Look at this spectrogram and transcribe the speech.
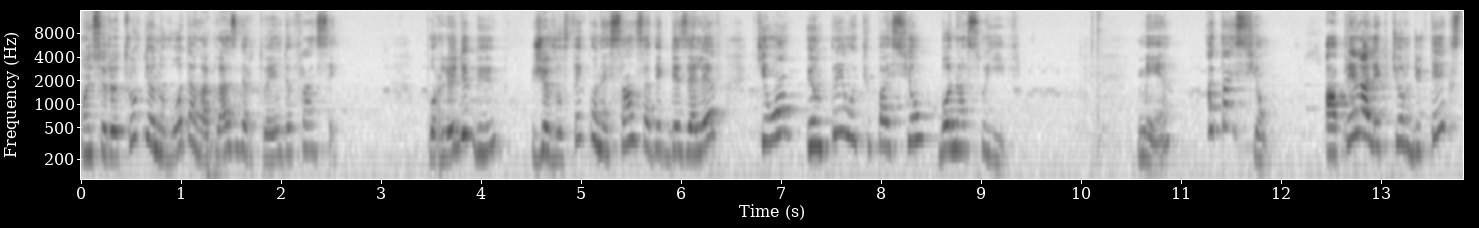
on se retrouve de nouveau dans la classe virtuelle de français. Pour le début, je vous fais connaissance avec des élèves qui ont une préoccupation bonne à suivre. Mais attention, après la lecture du texte,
